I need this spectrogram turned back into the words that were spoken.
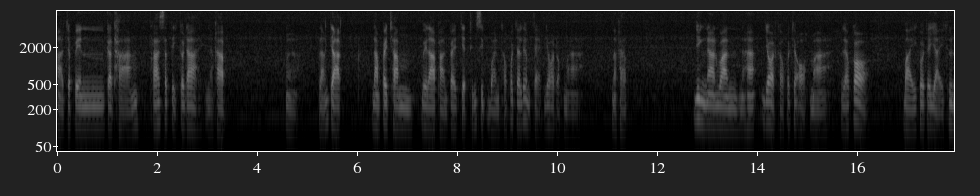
อาจจะเป็นกระถางพลาสติกก็ได้นะครับหลังจาก นำไปชำเวลาผ่านไป 7-10 วัน เขาก็จะเริ่มแตกยอดออกมานะครับ ยิ่งนานวันนะฮะยอดเขาก็จะออกมา แล้วก็ใบก็จะใหญ่ขึ้น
